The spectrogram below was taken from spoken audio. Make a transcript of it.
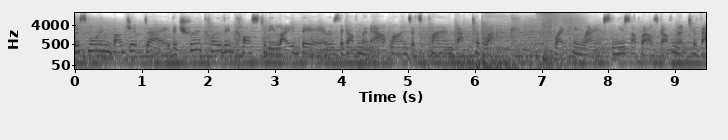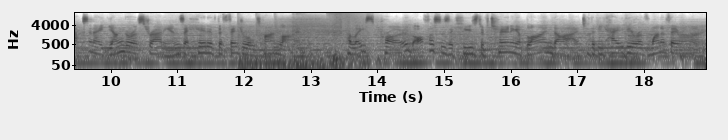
This morning, budget day, the true COVID cost to be laid bare as the government outlines its plan back to black. Breaking ranks, the New South Wales government to vaccinate younger Australians ahead of the federal timeline. Police probe officers accused of turning a blind eye to the behaviour of one of their own.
